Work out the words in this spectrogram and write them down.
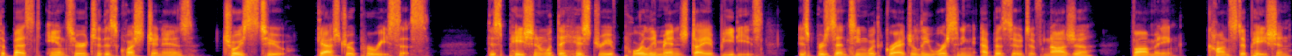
The best answer to this question is choice 2 gastroparesis. This patient with a history of poorly managed diabetes is presenting with gradually worsening episodes of nausea, vomiting, constipation,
